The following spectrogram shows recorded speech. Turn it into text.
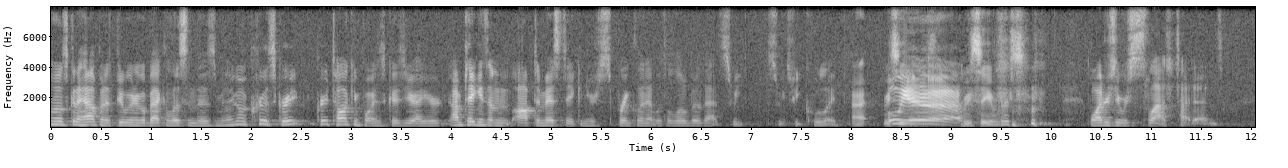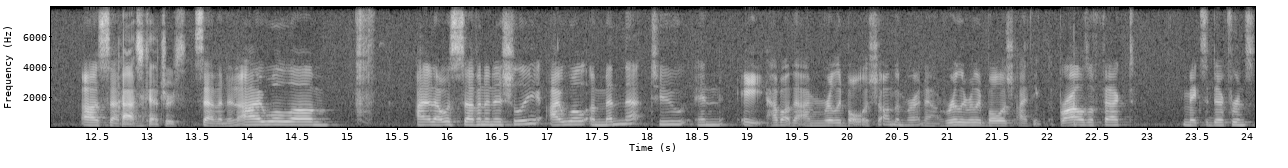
Well, what's going to happen is people are going to go back and listen to this and be like, "Oh, Chris, great, great talking points." Because yeah, you're I'm taking something optimistic and you're sprinkling it with a little bit of that sweet, sweet, sweet Kool Aid. All right, Oh, receivers. yeah! Receivers, Wide receivers slash tight ends. Uh, seven. pass catchers. Seven, and I will. Um, I, that was seven initially. I will amend that to an eight. How about that? I'm really bullish on them right now. Really, really bullish. I think the Briles effect makes a difference.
